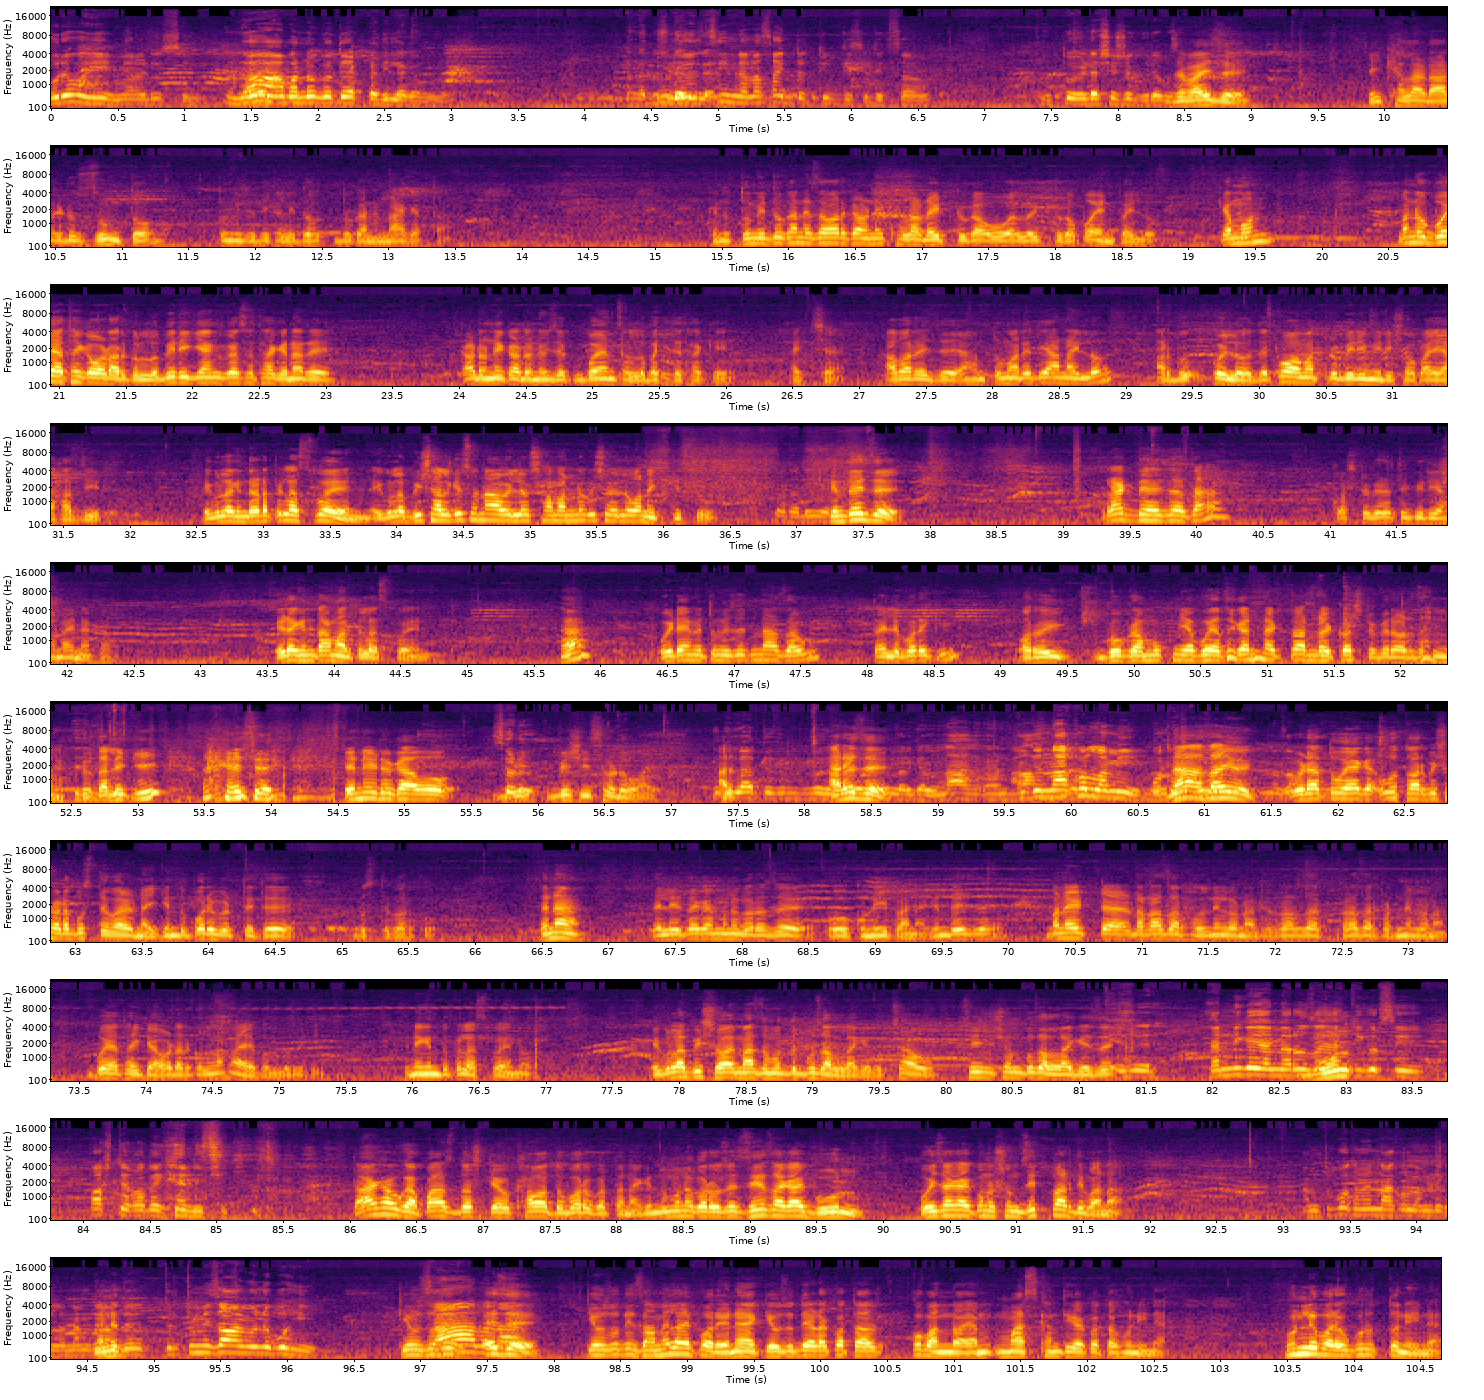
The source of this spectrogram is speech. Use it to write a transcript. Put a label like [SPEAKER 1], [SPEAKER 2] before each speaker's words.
[SPEAKER 1] ঘুরে বহি মেলা দিচ্ছি
[SPEAKER 2] না আমার তো একটা দিলা কেমন দুইটা দিলা।
[SPEAKER 1] তিনটা না চারটা টিপ দিছে দেখছ?
[SPEAKER 2] তো এটা শেষে ঘুরে
[SPEAKER 3] যে ভাই যে এই খেলাটা আর একটু জমতো তুমি যদি খালি দোকানে না গেতা। কিন্তু তুমি দোকানে যাওয়ার কারণে খেলাটা একটুকা ও এলো একটুকা পয়েন্ট পাইলো। কেমন? মানে বয়া থেকে অর্ডার করল বিড়ি গ্যাং কাছে থাকে না রে? কারণে কারণে ওই যে বয়ান চাললো বাড়তে থাকে। আচ্ছা আবার এই যে এখন তোমারে দিয়ে আনাইলো আর কইলো যে ক মাত্র বিড়ি মিড়ি সব আইয়া হাজির। এগুলা কিন্তু একটা প্লাস পয়েন্ট এগুলা বিশাল কিছু না হইলেও সামান্য বিষয় হইলেও অনেক কিছু। কিন্তু এই যে রাখ দেখা যায় তা কষ্ট করে তুই বিরিয়া নাই না খা। এটা কিন্তু আমার প্লাস পয়েন্ট হ্যাঁ? ওই টাইমে তুমি যদি না যাও তাইলে পরে কি? আর ওই গোবরা মুখ নিয়ে বয়া থাকার নাকতো আর নয় কষ্ট করে আর জান নাকতো তাহলে কি? যে এনে ঢুকাবো বেশি ছোট হয়। আর যে
[SPEAKER 1] না। করলামই
[SPEAKER 3] না যাই হোক ওটা তো ও তো আর বিষয়টা বুঝতে পারে নাই কিন্তু পরবর্তীতে বুঝতে পারব। তাই না? তাহলে এই জায়গায় মনে করো যে ও কোনো ই পায় না। কিন্তু এই যে মানে একটা রাজার হাল নিল না রাজার রাজার পাট নিল না বয়া থাইকা অর্ডার করলাম আয় বলল বিড়ি এটা কিন্তু প্লাস পয়েন্ট ওর। এগুলা বিষয় মাঝে মধ্যে বোঝার লাগে বুঝছাও? সিচুয়েশন বোঝার লাগে যে
[SPEAKER 1] আমি আরও কি করছি পাঁচটা খেয়ে নিছি।
[SPEAKER 3] তা খাও গা পাঁচ দশটাও খাওয়া তো বড় কথা না কিন্তু মনে করো যে যে জায়গায় ভুল ওই জায়গায় কোনো সময় জিত পার দিবা না।
[SPEAKER 1] আমি তো প্রথমে না করলাম দেখলাম আমি বললাম তুমি যাও আমি মনে বহি।
[SPEAKER 3] কেউ যদি এই যে কেউ যদি ঝামেলায় পড়ে না কেউ যদি একটা কথা কবার নয় মাঝখান থেকে কথা শুনি না। শুনলে পরেও গুরুত্ব নেই না।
